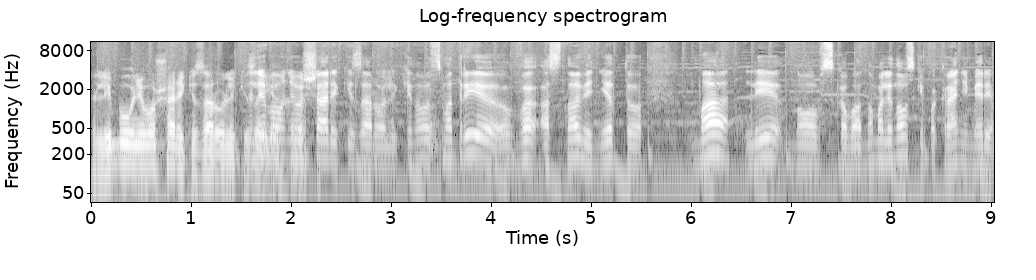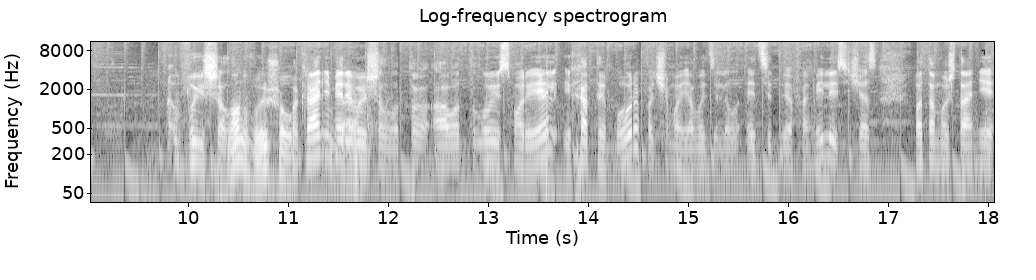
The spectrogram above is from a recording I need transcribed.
либо у него шарики за ролики Либо заехали. у него шарики за ролики. Ну вот смотри, в основе нету Малиновского. Но Малиновский, по крайней мере, вышел. Он вышел. По крайней мере, да. вышел. Вот, а вот Луис Мориэль и Хатебур, почему я выделил эти две фамилии сейчас? Потому что они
